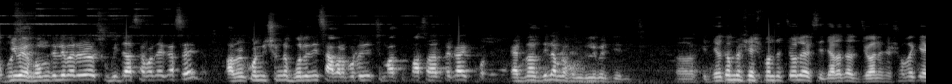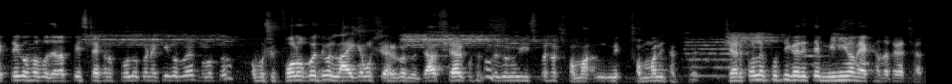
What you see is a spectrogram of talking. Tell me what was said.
অবশ্যই ভাই হোম ডেলিভারির সুবিধা আছে আমাদের কাছে। আপনার কন্ডিশনটা বলে দিচ্ছি আবার বলে দিচ্ছি মাত্র পাঁচ হাজার টাকায় অ্যাডভান্স দিলে আমরা হোম ডেলিভারি দিয়ে দিচ্ছি। যেহেতু আমরা শেষ পর্যন্ত চলে আসছি যারা যারা জয়েন আছে সবাইকে একটাই কথা বলব যারা পেজটা এখনও ফলো করে না কি করবে বলতো? অবশ্যই ফলো করে দিবেন লাইক এবং শেয়ার যারা শেয়ার করছে তাদের জন্য স্পেশাল সম্মানই থাকছে। শেয়ার করলে প্রতি গাড়িতে মিনিমাম এক হাজার টাকা ছাড়।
